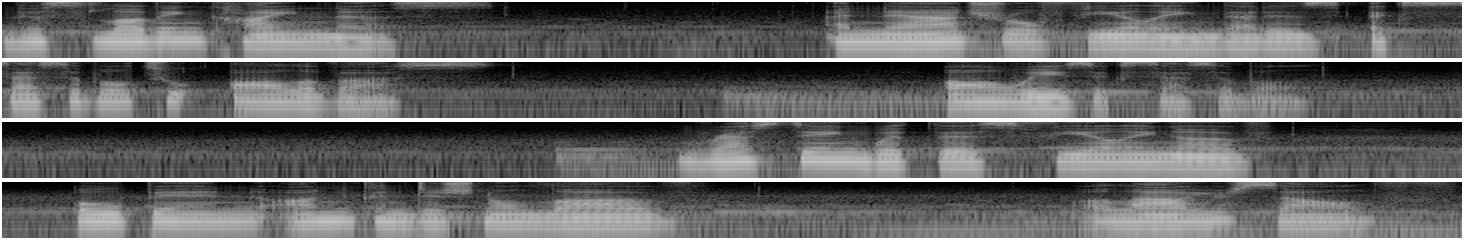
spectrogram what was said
This loving kindness, a natural feeling that is accessible to all of us, always accessible. Resting with this feeling of open, unconditional love, allow yourself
